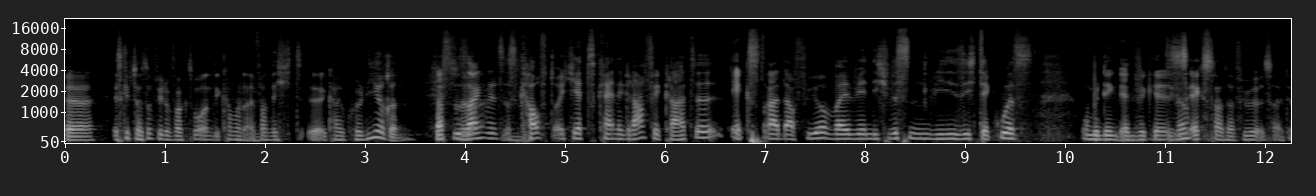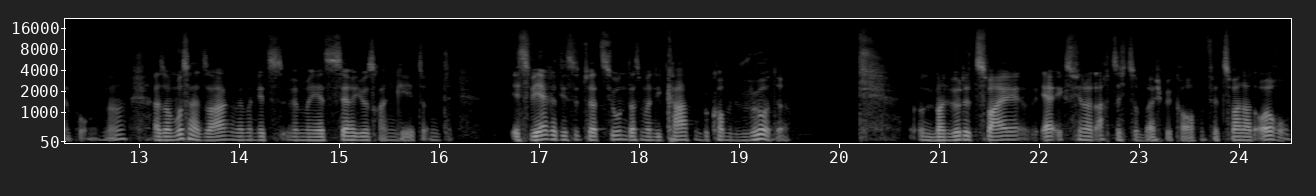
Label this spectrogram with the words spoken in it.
Äh, es gibt halt so viele Faktoren, die kann man einfach nicht äh, kalkulieren. Was du ja? sagen willst, es kauft euch jetzt keine Grafikkarte extra dafür, weil wir nicht wissen, wie sich der Kurs unbedingt entwickelt. Dieses ne? extra dafür ist halt der Punkt. Ne? Also man muss halt sagen, wenn man jetzt, wenn man jetzt seriös rangeht und es wäre die Situation, dass man die Karten bekommen würde und man würde zwei RX 480 zum Beispiel kaufen für 200 Euro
